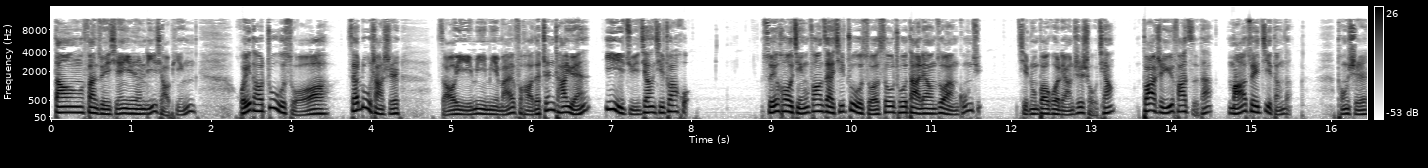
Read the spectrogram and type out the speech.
当犯罪嫌疑人李小平回到住所，在路上时，早已秘密埋伏好的侦查员一举将其抓获。随后，警方在其住所搜出大量作案工具，其中包括两支手枪、八十余发子弹、麻醉剂等等，同时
